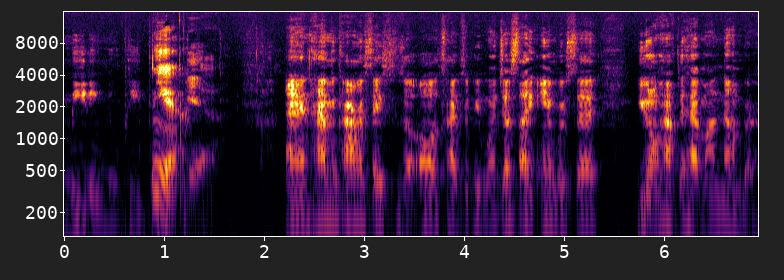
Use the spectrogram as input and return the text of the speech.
meeting new people Yeah. Yeah. And having conversations with all types of people. And just like Amber said, you don't have to have my number.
